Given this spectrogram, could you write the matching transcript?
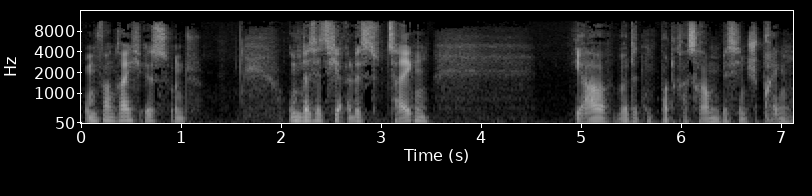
umfangreich ist. Und um das jetzt hier alles zu zeigen, ja, würde den Podcast-Rahmen ein bisschen sprengen.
